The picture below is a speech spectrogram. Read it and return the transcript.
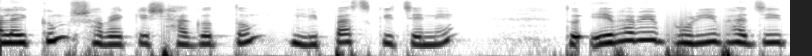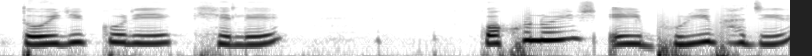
আলাইকুম, সবাইকে স্বাগতম লিপাস কিচেনে। তো এভাবে ভুড়ি ভাজি তৈরি করে খেলে কখনোই এই ভুড়ি ভাজির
